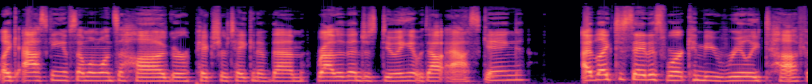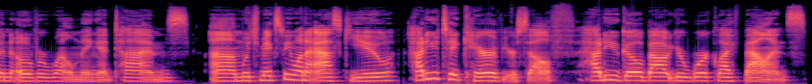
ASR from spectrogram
like asking if someone wants a hug or a picture taken of them, rather than just doing it without asking. I'd like to say this work can be really tough and overwhelming at times. Um, which makes me want to ask you how do you take care of yourself? How do you go about your work life balance?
